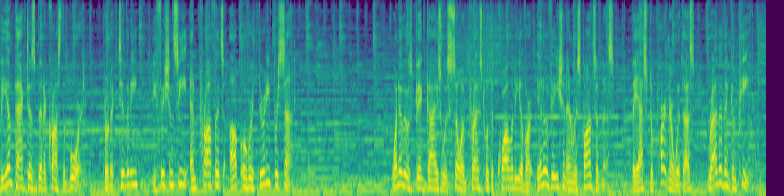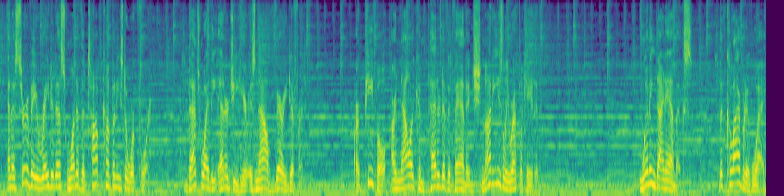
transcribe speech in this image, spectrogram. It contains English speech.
The impact has been across the board productivity, efficiency, and profits up over 30%. One of those big guys was so impressed with the quality of our innovation and responsiveness, they asked to partner with us rather than compete, and a survey rated us one of the top companies to work for. That's why the energy here is now very different. Our people are now a competitive advantage not easily replicated. Winning Dynamics, the collaborative way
